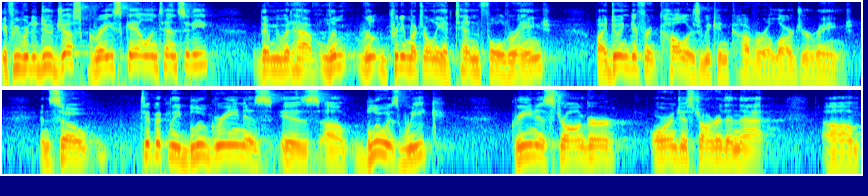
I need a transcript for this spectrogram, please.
If we were to do just grayscale intensity, then we would have pretty much only a tenfold range. By doing different colors, we can cover a larger range. And so typically blue-green is, is um, blue is weak, green is stronger, orange is stronger than that. Um,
